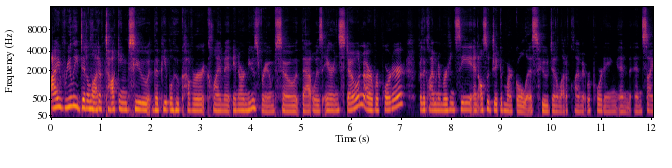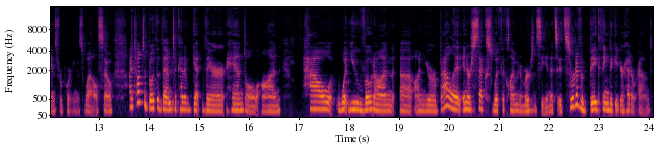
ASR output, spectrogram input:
I really did a lot of talking to the people who cover climate in our newsroom. So that was Erin Stone, our reporter for the climate emergency, and also Jacob Margolis, who did a lot of climate reporting and, and science reporting as well. So I talked to both of them to kind of get their handle on how what you vote on uh, on your ballot intersects with the climate emergency, and it's it's sort of a big thing to get your head around.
